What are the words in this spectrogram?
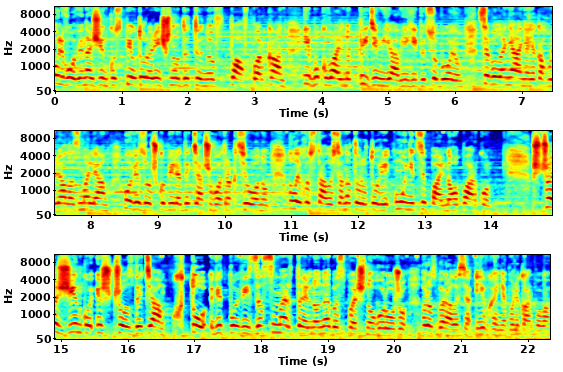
у Львові на жінку з півторарічною дитиною впав паркан і буквально підім'яв її під собою. Це була няня, яка гуляла з малям у візочку біля дитячого атракціону. Лихо сталося на території муніципального парку. Що з жінкою і що з дитям? Хто відповість за смертельно небезпечну огорожу? Розбиралася Євгенія Полікарпова.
